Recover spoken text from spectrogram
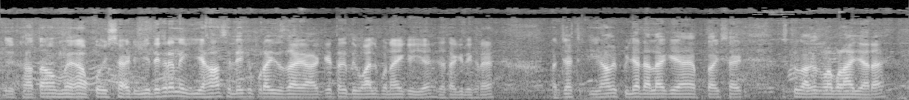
दिखाता हूँ मैं आपको इस साइड। ये देख रहे हैं ना, यहाँ से लेके पूरा इस आगे तक दीवार बनाई गई है, जैसा कि देख रहे हैं। और जस्ट यहाँ पे पिलर डाला गया है आपका इस साइड। इसको आगे थोड़ा बढ़ाया जा रहा है।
